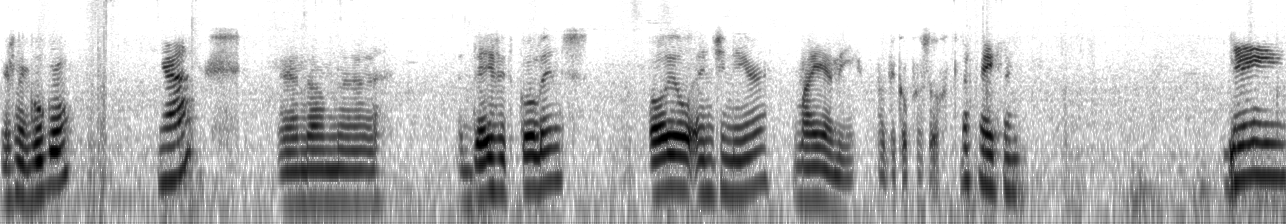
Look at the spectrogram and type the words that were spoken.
Eerst naar Google Ja? en dan eh, David Collins, Oil Engineer, Miami, had ik opgezocht. Wacht even. David.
